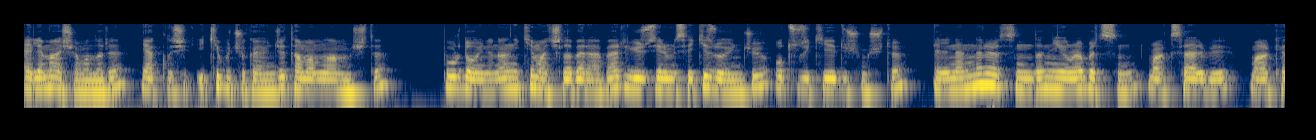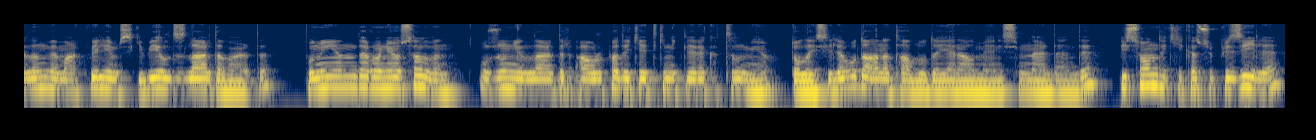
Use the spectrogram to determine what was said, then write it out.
eleme aşamaları yaklaşık 2,5 ay önce tamamlanmıştı. Burada oynanan iki maçla beraber 128 oyuncu 32'ye düşmüştü. Elenenler arasında Neil Robertson, Mark Selby, Mark Allen ve Mark Williams gibi yıldızlar da vardı. Bunun yanında Ronnie O'Sullivan uzun yıllardır Avrupa'daki etkinliklere katılmıyor. Dolayısıyla o da ana tabloda yer almayan isimlerdendi. Bir son dakika sürpriziyle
